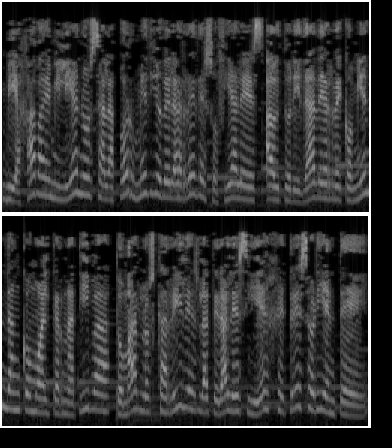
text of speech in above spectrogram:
viajaba Emiliano Sala por medio de las redes sociales. Autoridades recomiendan como alternativa, tomar los carriles laterales y eje 3 Oriente.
